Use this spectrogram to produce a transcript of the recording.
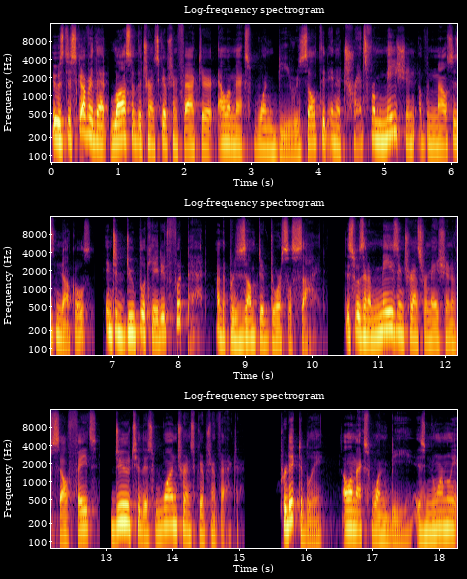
It was discovered that loss of the transcription factor LMX1B resulted in a transformation of the mouse's knuckles into duplicated footpad on the presumptive dorsal side. This was an amazing transformation of cell fates due to this one transcription factor. Predictably, LMX1B is normally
